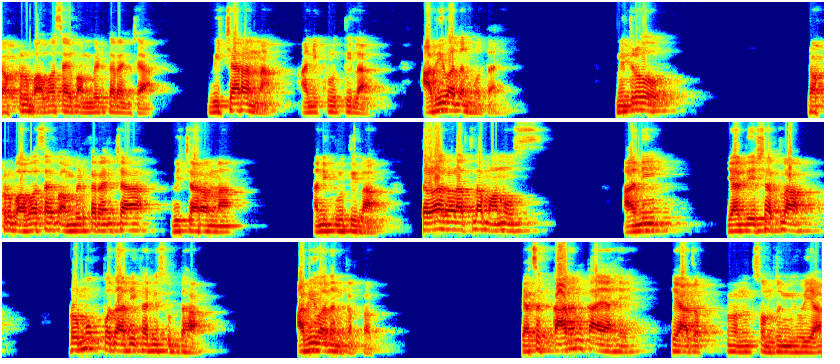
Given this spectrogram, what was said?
डॉक्टर बाबासाहेब आंबेडकरांच्या विचारांना आणि कृतीला अभिवादन होत आहे. मित्र डॉक्टर बाबासाहेब आंबेडकरांच्या विचारांना आणि कृतीला तळागाळातला माणूस आणि या देशातला प्रमुख पदाधिकारी सुद्धा अभिवादन करतात. याचं कारण काय आहे हे आज आपण समजून घेऊया.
